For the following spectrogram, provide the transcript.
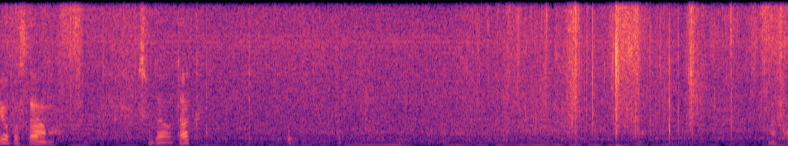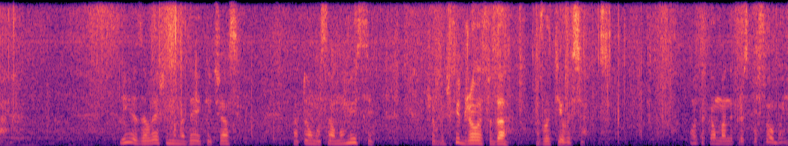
його поставимо сюди. Отак. І залишимо на деякий час на тому самому місці, щоб всі бджоли сюди злетілися. Ось така в мене приспособа є.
